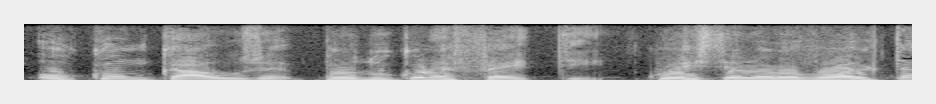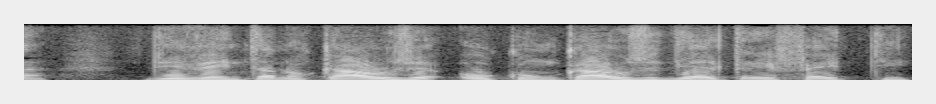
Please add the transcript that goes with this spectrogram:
o concause producono effetti, questi a loro volta diventano cause o concause di altri effetti,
